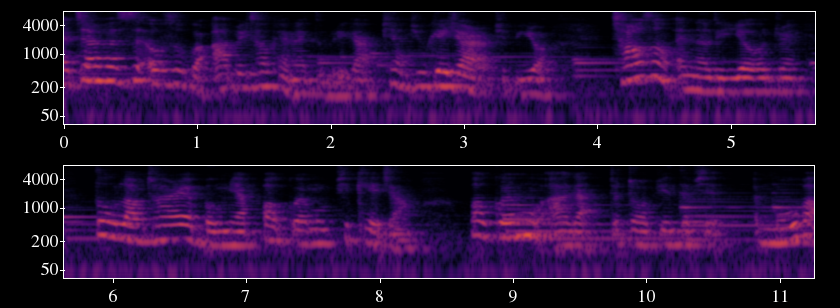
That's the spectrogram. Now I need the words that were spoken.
အကြမ်းဖက်စစ်အုပ်စုကအားပေးထောက်ခံတဲ့သူတွေကဖြန့်ဖြူးခဲ့ကြတာဖြစ်ပြီးတော့6စုံ NLD ရုံအတွင်းတိုးလောင်ထားတဲ့ဘုံများပောက်ကွဲမှုဖြစ်ခဲ့ကြောင်း ပောက်ကွဲမှုအားကတော်တော်ပြင်းသဖြင့်အမိုးပါ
